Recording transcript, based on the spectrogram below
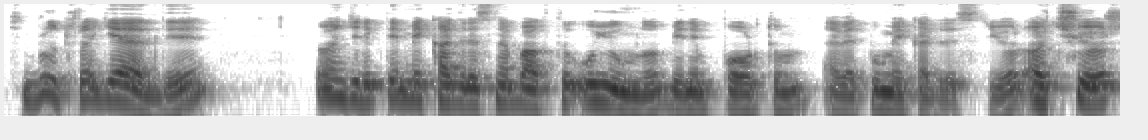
Şimdi router'a geldi. Öncelikle MAC adresine baktı. Uyumlu. Benim portum evet bu MAC adresi diyor. Açıyor.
